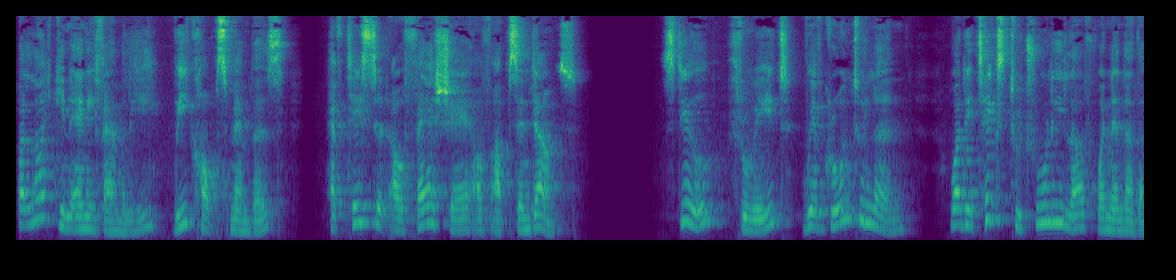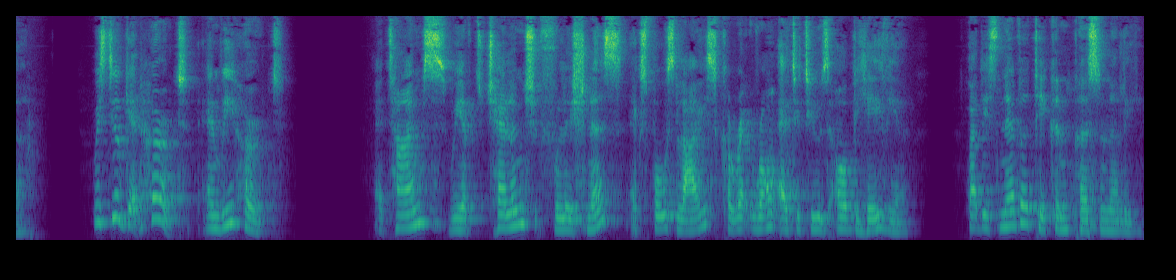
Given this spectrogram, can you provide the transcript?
But like in any family, we COPS members have tasted our fair share of ups and downs. Still, through it, we have grown to learn what it takes to truly love one another. We still get hurt and we hurt. At times, we have to challenge foolishness, expose lies, correct wrong attitudes or behavior, but it's never taken personally.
